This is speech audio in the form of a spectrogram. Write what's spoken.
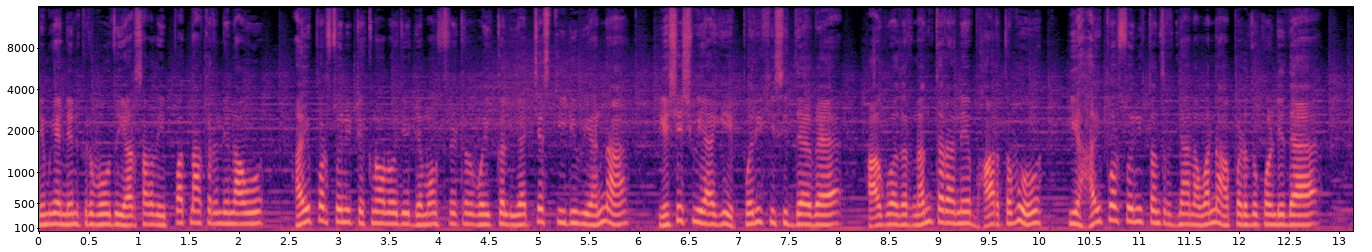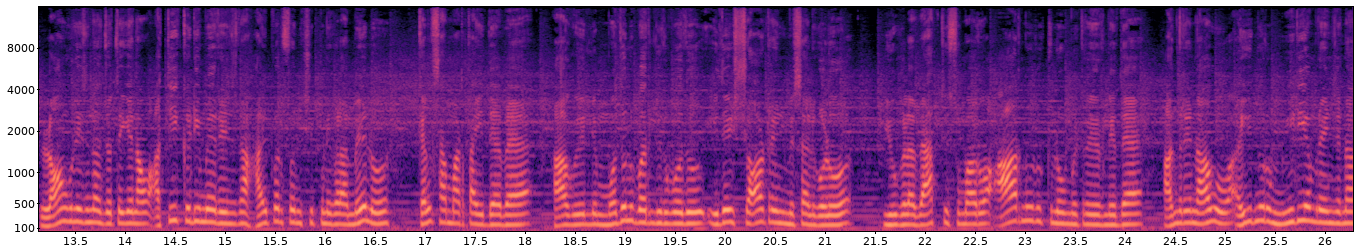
ನಿಮಗೆ ನೆನಪಿರಬಹುದು, ಎರಡ್ ಸಾವಿರದ ಇಪ್ಪತ್ನಾಲ್ಕರಲ್ಲಿ ನಾವು hypersonic technology demonstrator vehicle H S T D ಅನ್ನ ಯಶಸ್ವಿಯಾಗಿ ಪರೀಕ್ಷಿಸಿದ್ದೇವೆ ಹಾಗೂ ಅದರ ನಂತರನೇ ಭಾರತವು ಈ ಹೈಪರ್ಸೋನಿಕ್ ತಂತ್ರಜ್ಞಾನವನ್ನ ಪಡೆದುಕೊಂಡಿದೆ. ಲಾಂಗ್ ರೇಂಜ್ನ ಜೊತೆಗೆ ನಾವು ಅತಿ ಕಡಿಮೆ ರೇಂಜ್ನ ಹೈಪರ್ಸೋನಿಕ್ ಕ್ಷಿಪಣಿಗಳ ಮೇಲೂ ಕೆಲಸ ಮಾಡ್ತಾ ಇದ್ದೇವೆ. ಹಾಗೂ ಇಲ್ಲಿ ಮೊದಲು ಬರಲಿರುವುದು ಇದೇ ಶಾರ್ಟ್ ರೇಂಜ್ ಮಿಸೈಲ್ಗಳು. ಇವುಗಳ ವ್ಯಾಪ್ತಿ ಸುಮಾರು ಆರ್ನೂರು ಕಿಲೋಮೀಟರ್ ಇರಲಿದೆ. ಅಂದ್ರೆ ನಾವು ಐನೂರು ಮೀಡಿಯಂ ರೇಂಜ್ನ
